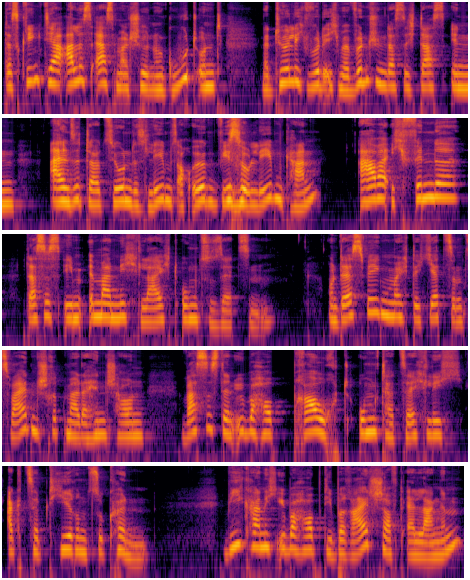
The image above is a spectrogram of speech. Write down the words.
Das klingt ja alles erstmal schön und gut und natürlich würde ich mir wünschen, dass ich das in allen Situationen des Lebens auch irgendwie so leben kann. Aber ich finde, das ist eben immer nicht leicht umzusetzen. Und deswegen möchte ich jetzt im zweiten Schritt mal dahin schauen, was es denn überhaupt braucht, um tatsächlich akzeptieren zu können. Wie kann ich überhaupt die Bereitschaft erlangen,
